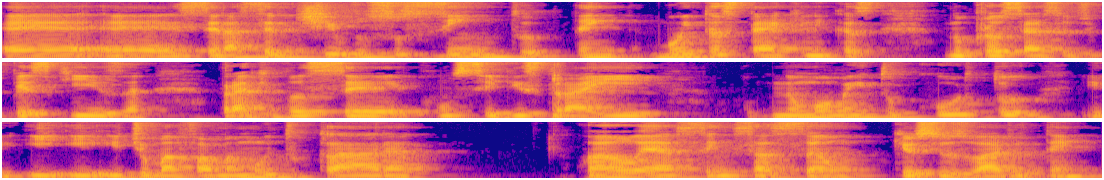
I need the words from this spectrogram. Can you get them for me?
é, é, ser assertivo, sucinto. Tem muitas técnicas no processo de pesquisa para que você consiga extrair num momento curto e, e, e, de uma forma muito clara qual é a sensação que esse usuário tem.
